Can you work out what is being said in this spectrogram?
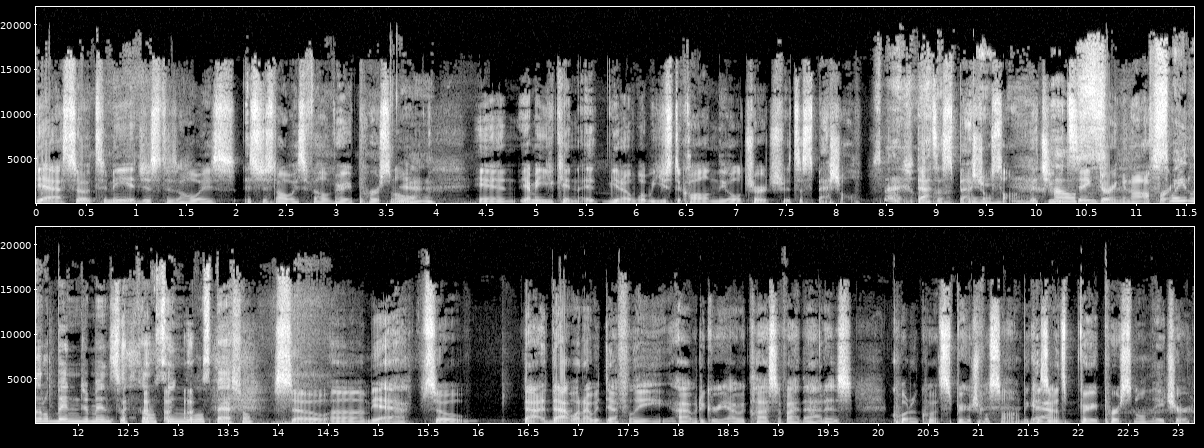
yeah, so to me, it just is always, it's just always felt very personal. Yeah. And I mean, you can, it, you know, what we used to call in the old church, it's a special. Special That's a special song that you would How sing during an offering. Sweet little Benjamins gonna sing a little special. So, um, yeah, so that that one I would definitely, I would agree, I would classify that as quote unquote spiritual song because Yeah. of its very personal nature.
